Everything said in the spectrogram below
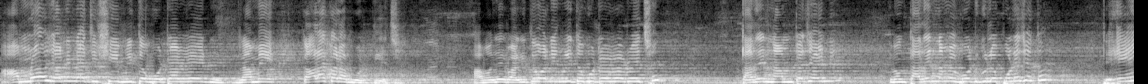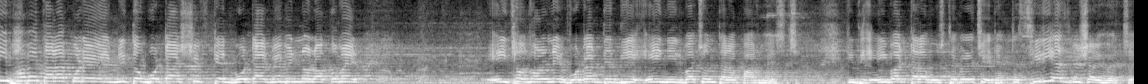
আমরাও জানি না যে সেই মৃত ভোটারের নামে কারা কারা ভোট দিয়েছে। আমাদের বাড়িতেও অনেক মৃত ভোটাররা রয়েছে। তাদের নামটা যায়নি এবং তাদের নামে ভোটগুলো পড়ে যেত। এইভাবে তারা করে এই মৃত ভোটার শিফটেড ভোটার, বিভিন্ন রকমের এই সব ধরনের ভোটারদের দিয়ে এই নির্বাচন তারা পার হয়ে এসছে। কিন্তু এইবার তারা বুঝতে পেরেছে এটা একটা সিরিয়াস বিষয় হয়েছে।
